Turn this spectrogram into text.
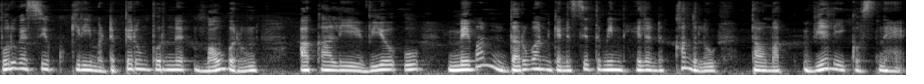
පුරවැසියෙකු කිරීමට පෙරම් පුරන මව්වරුන් අකාලයේ විය වූ මෙවන් දරුවන් ගැන සිතමින් හෙළන කඳුළු තවමත් වියලී ගොස් නැහැ.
